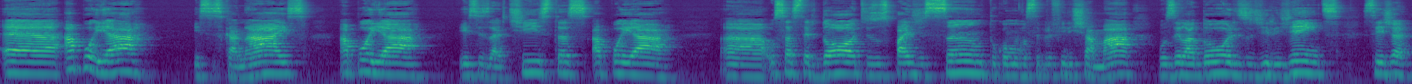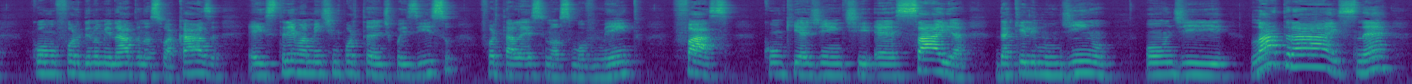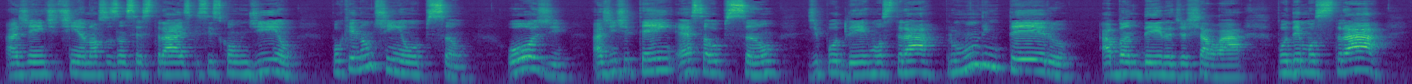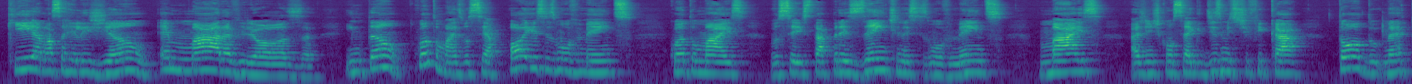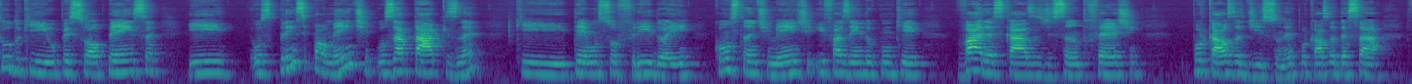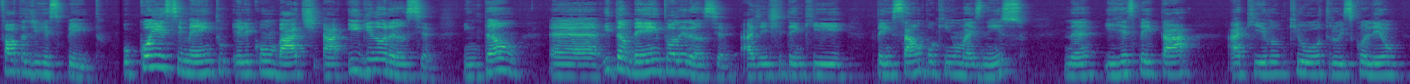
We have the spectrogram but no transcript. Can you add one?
é, apoiar esses canais, apoiar esses artistas, apoiar uh, os sacerdotes, os pais de santo, como você preferir chamar, os zeladores, os dirigentes, seja como for denominado na sua casa, é extremamente importante, pois isso fortalece o nosso movimento, faz com que a gente é, saia daquele mundinho onde lá atrás, né, a gente tinha nossos ancestrais que se escondiam porque não tinham opção. Hoje a gente tem essa opção de poder mostrar para o mundo inteiro a bandeira de Oxalá, poder mostrar que a nossa religião é maravilhosa. Então, quanto mais você apoia esses movimentos, quanto mais você está presente nesses movimentos, mais a gente consegue desmistificar todo, né, tudo que o pessoal pensa e os principalmente os ataques, né, que temos sofrido aí constantemente e fazendo com que várias casas de santo fechem por causa disso, né? Por causa dessa falta de respeito. O conhecimento ele combate a ignorância. Então, é, e também a intolerância. A gente tem que pensar um pouquinho mais nisso, né? E respeitar aquilo que o outro escolheu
